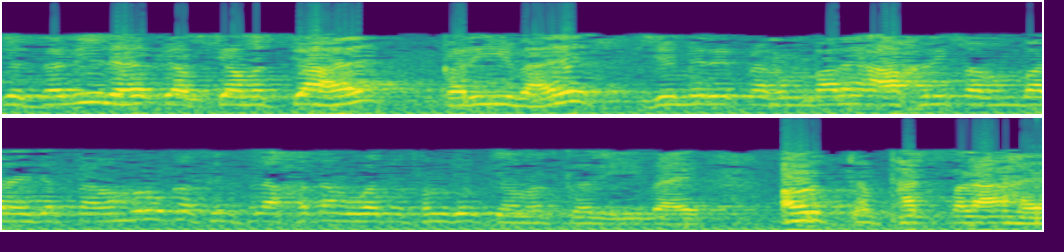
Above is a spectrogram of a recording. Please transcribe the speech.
یہ دلیل ہے کہ اب قیامت کیا ہے؟ قریب ہے، یہ میرے پیغمبر ہیں، آخری پیغمبر ہے جب پیغمبروں کا سلسلہ ختم ہوا تو سمجھو قیامت قریب ہے۔ اور پھٹ پڑا ہے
